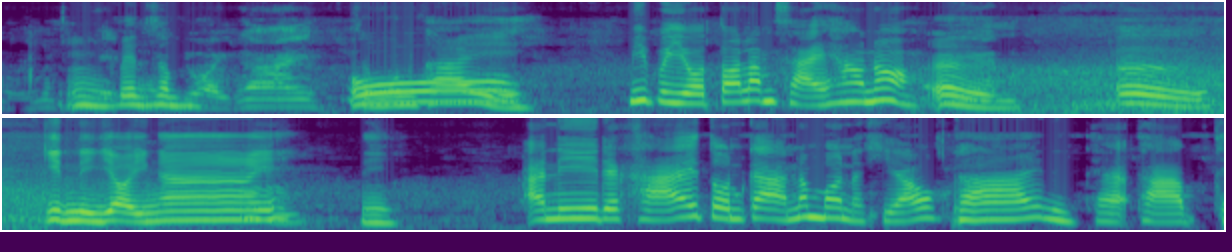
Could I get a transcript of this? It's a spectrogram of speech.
นี่มันสิอืมฮ็ดเป็นสมให้ย่อยง่ายโอ้ สมุนไพรมีประโยชน์ต่อลำไส้เฮาเนาะเออ เออ กินนี่ย่อยง่ายอืมนี่ อันนี้ได้ขายต้นกาน้ำบ่น่ะเขียวขายนี่แถวถ้าแถ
